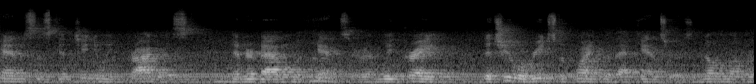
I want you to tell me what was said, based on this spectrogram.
Candace's continuing progress in her battle with cancer. And we pray that you will reach the point where that cancer is no longer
